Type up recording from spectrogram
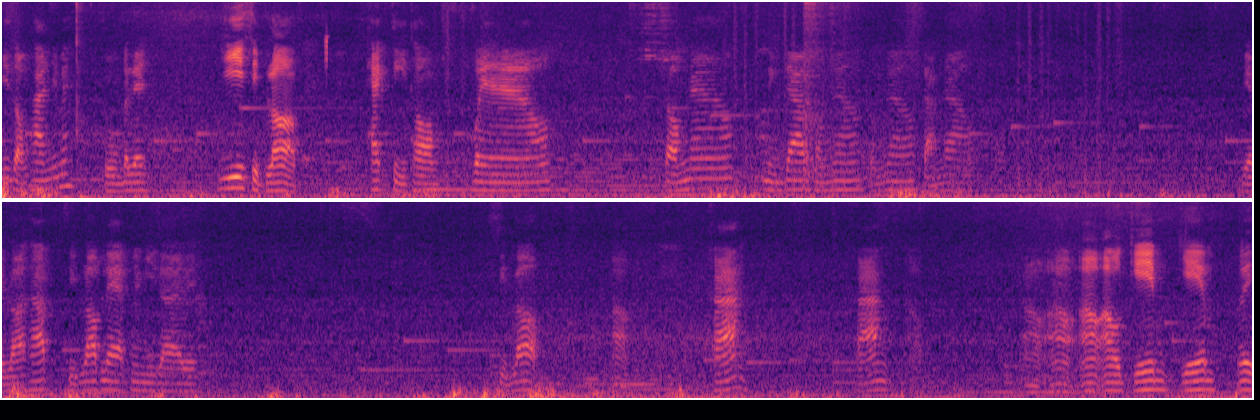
มีสองพันใช่ไหมซูมไปเลยยี่สิบรอบ แพ็กสีทองแวว สองดาวหนึ่งดาวสองดาวสองดาวสามดาวเรียบร้อยครับสิบรอบแรกไม่มีอะไรเลยสิบรอบอ้าวค้างค้างเอาเอาเอาเอาเอาเกมเกมเฮ้ย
